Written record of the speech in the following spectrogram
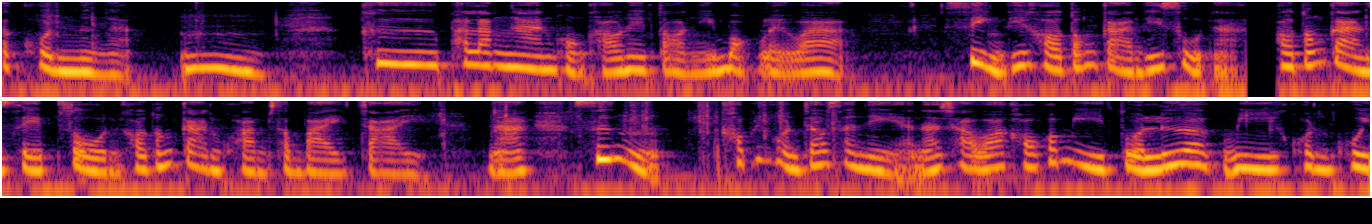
สักคนหนึ่งอะ่ะ อืม คือพลังงานของเขาในตอนนี้บอกเลยว่า สิ่งที่เขาต้องการที่สุดอะ เขาต้องการเซฟโซน เขาต้องการความสบายใจนะ ซึ่งเขาเป็นคนเจ้าเสน่ห์นะชาว่าเขาก็มีตัวเลือก มีคนคุย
